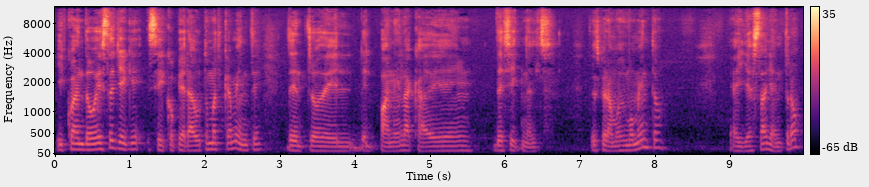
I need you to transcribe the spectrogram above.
y cuando esto llegue se copiará automáticamente dentro del, panel acá de, Signals. Entonces esperamos un momento. Ahí ya está, ya entró.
